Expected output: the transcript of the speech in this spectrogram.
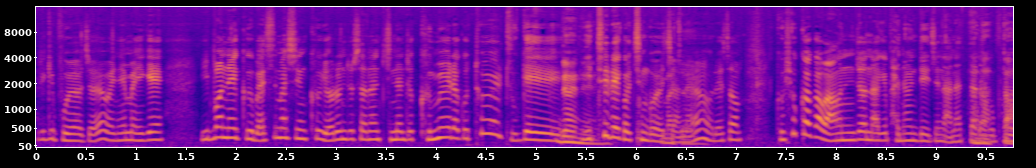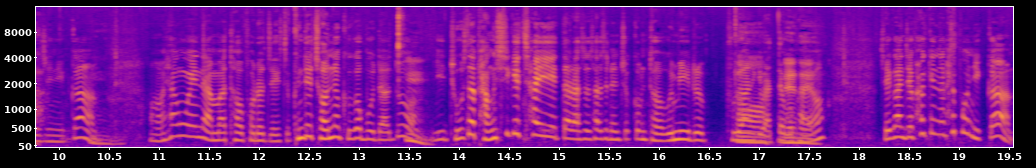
이렇게 보여져요. 왜냐면 이게 이번에 그 말씀하신 그 여론조사는 지난주 금요일하고 토요일 두 개 이틀에 걸친 거였잖아요. 맞아요. 그래서 그 효과가 완전하게 반영되지는 않았다라고 않았다. 보여지니까 음. 어, 향후에는 아마 더 벌어지겠죠. 근데 저는 그거보다도 음. 이 조사 방식의 차이에 따라서 사실은 조금 더 의미를 부여하는 어, 게 맞다고 네네. 봐요. 제가 이제 확인을 해보니까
